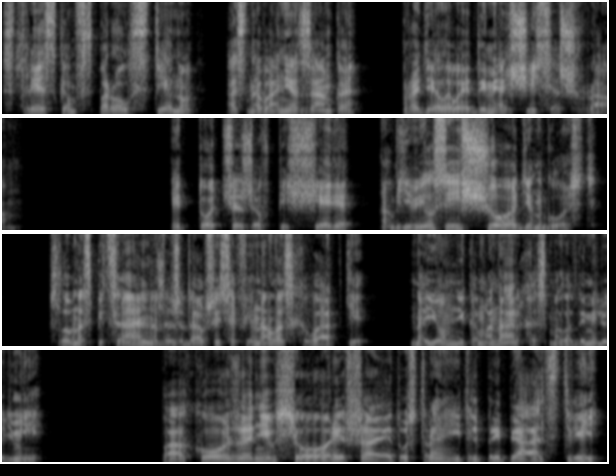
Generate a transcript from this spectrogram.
с треском вспорол стену основания замка, проделывая дымящийся шрам. И тотчас же в пещере объявился еще один гость, словно специально дожидавшийся финала схватки наемника-монарха с молодыми людьми. «Похоже, не все решает устранитель препятствий,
